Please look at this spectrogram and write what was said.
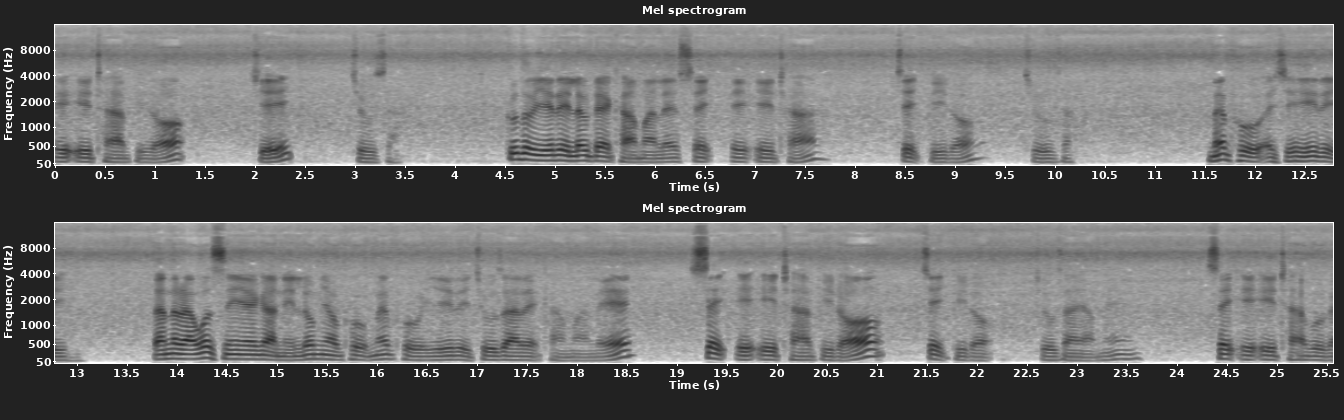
အေးအေးထားပြီးတော့ကြိတ်ကြိုးစား ကုသိုလ်ရေးတွေလုပ်တဲ့အခါမှာလည်းစိတ်အေးအေးထားကြိတ်ပြီးတော့ကြိုးစားမက်ဖို့အရေးတွေတန္တရာဝတ်စင်ရဲကနေလွတ်မြောက်ဖို့မက်ဖို့ရေးတွေကြိုးစားတဲ့အခါမှာလည်းစိတ်အေးအေးထားပြီးတော့ကြိတ်ပြီးတော့ကြိုးစားရမယ်စိတ်အေးအေးထားဖို့က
